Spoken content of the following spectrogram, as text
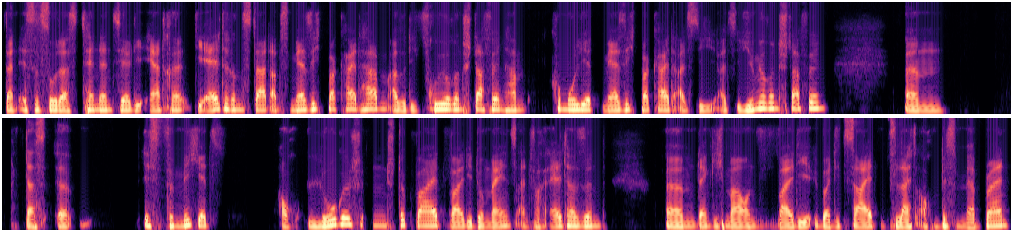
dann ist es so, dass tendenziell die, ältere, die älteren Startups mehr Sichtbarkeit haben. Also die früheren Staffeln haben kumuliert mehr Sichtbarkeit als die, als die jüngeren Staffeln. Ähm, das äh, ist für mich jetzt auch logisch ein Stück weit, weil die Domains einfach älter sind, ähm, denke ich mal, und weil die über die Zeit vielleicht auch ein bisschen mehr Brand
